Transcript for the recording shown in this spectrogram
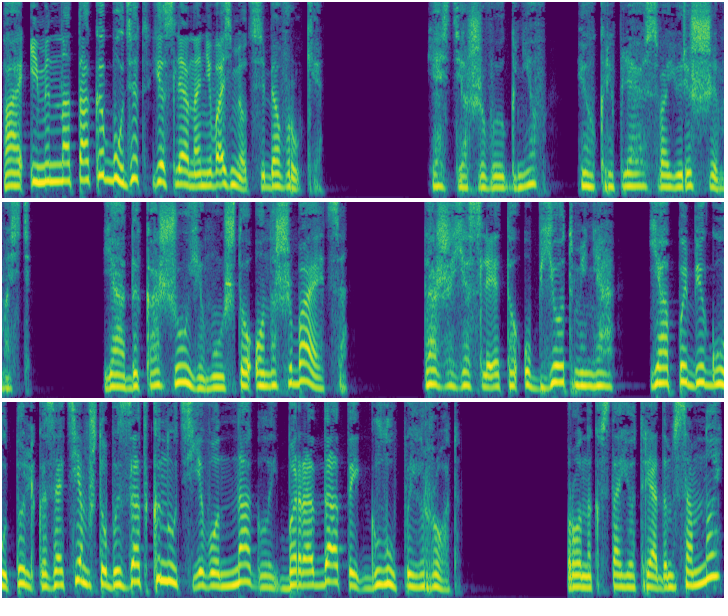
А именно так и будет, если она не возьмет себя в руки. Я сдерживаю гнев и укрепляю свою решимость. Я докажу ему, что он ошибается. Даже если это убьет меня, я побегу только за тем, чтобы заткнуть его наглый, бородатый, глупый рот. Ронок встает рядом со мной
